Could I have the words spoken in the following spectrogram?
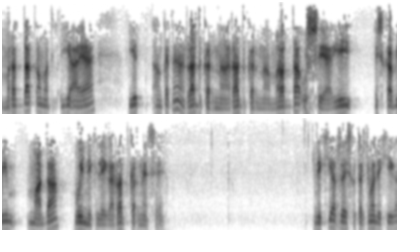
مردہ کا مطلب یہ آیا ہے یہ ہم کہتے ہیں نا، رد کرنا رد کرنا مردہ اس سے ہے۔ یہی اس کا بھی مادہ وہی نکلے گا، رد کرنے سے۔ دیکھیے آپ اس کو ترجمہ دیکھیے گا۔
